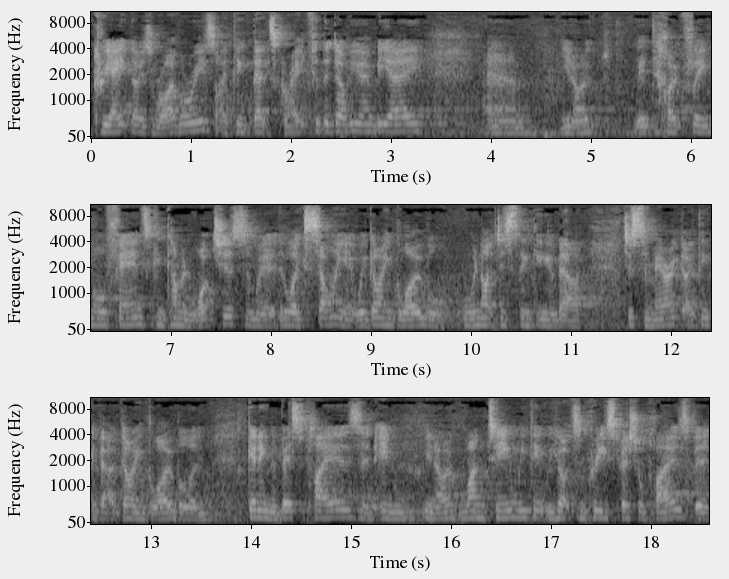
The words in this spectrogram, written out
create those rivalries. I think that's great for the WNBA. Um, you know, it, hopefully more fans can come and watch us and we're like selling it. We're going global. We're not just thinking about just America. I think about going global and getting the best players and in, you know, one team. We think we got some pretty special players, but,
